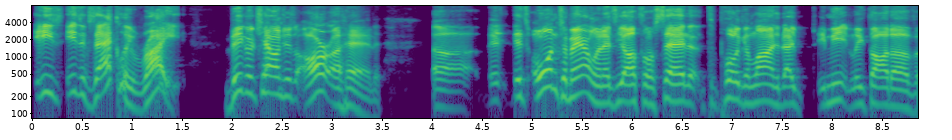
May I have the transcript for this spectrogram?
He's he's exactly right. Bigger challenges are ahead uh, it, it's on to Maryland, as he also said, to pulling in line that I immediately thought of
